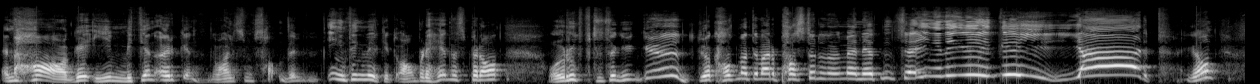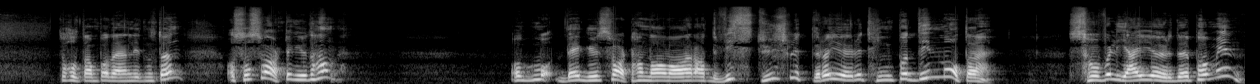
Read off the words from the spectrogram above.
en hage i, midt i en ørken. Det var liksom sånn, det, Ingenting virket. Og han ble helt desperat og ropte til Gud. 'Gud, du har kalt meg til å være pastor i denne menigheten.' Så jeg, 'Ingenting virker! Hjelp!' Ikke sant? Så holdt han på det en liten stund, og så svarte Gud han. Og det Gud svarte han da, var at hvis du slutter å gjøre ting på din måte, så vil jeg gjøre det på min.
